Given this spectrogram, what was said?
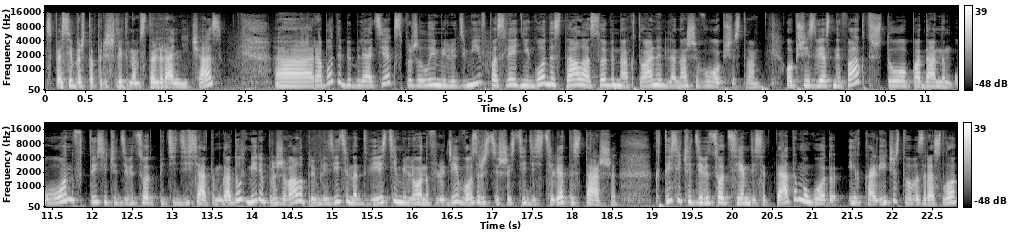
Спасибо, что пришли к нам в столь ранний час. А, работа библиотек с пожилыми людьми в последние годы стала особенно актуальной для нашего общества. Общеизвестный факт, что по данным ООН в 1950 году в мире проживало приблизительно 200 миллионов людей в возрасте 60 лет и старше. К 1975 году их количество возросло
